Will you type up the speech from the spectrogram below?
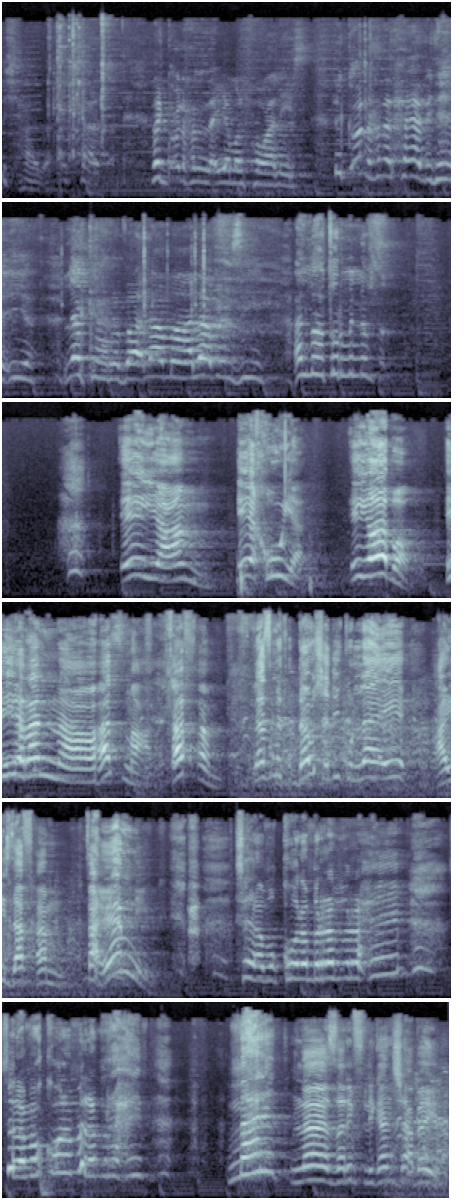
إيش هذا؟ إيش هذا؟ رجعوا نحن لأيام الفوانيس. رجعوا نحن الحياة بدائيه لا كهرباء لا ماء لا بنزين. الماطور من نفسه إيه يا عم؟ إيه يا أخويا؟ إيه يابا هي رنة؟ هسمع افهم لازمة الدوشة دي كلها إيه؟ عايز أفهم. فهمني. سلام قولا من رب الرحيم. سلام قولا من رب الرحيم. مارد لا يا ظريف لجان شعبية.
